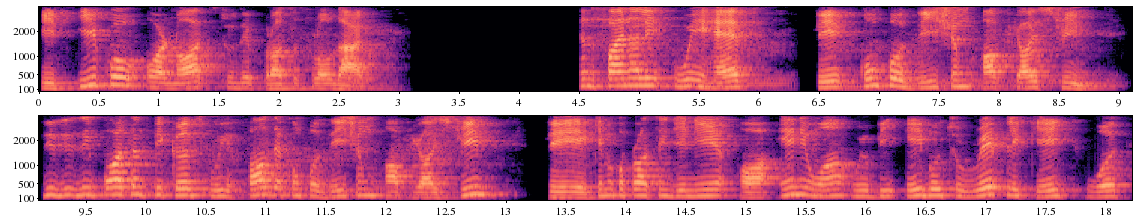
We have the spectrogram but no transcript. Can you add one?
is equal or not to the process flow diagram. And finally, we have the composition of your stream. This is important because without the composition of your stream, the chemical process engineer or anyone will be able to replicate what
